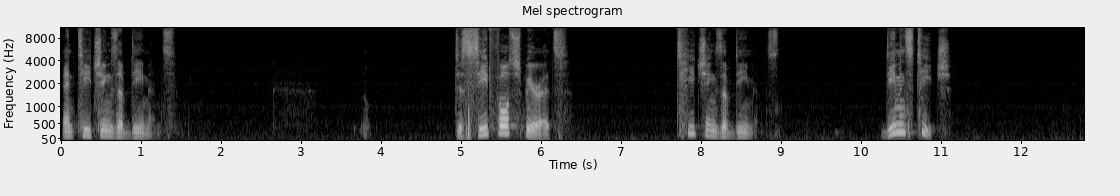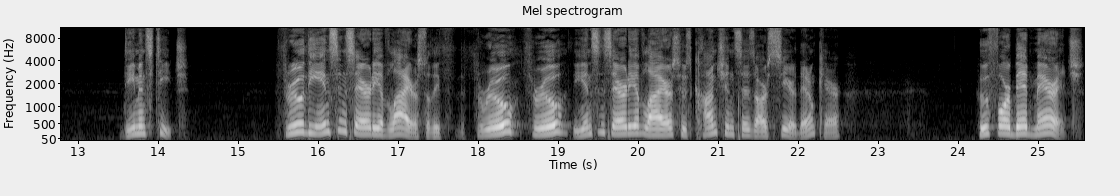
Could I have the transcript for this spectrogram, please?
and teachings of demons. deceitful spirits, teachings of demons. Demons teach. Demons teach. Through the insincerity of liars, so they through through the insincerity of liars whose consciences are seared. They don't care. Who forbid marriage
